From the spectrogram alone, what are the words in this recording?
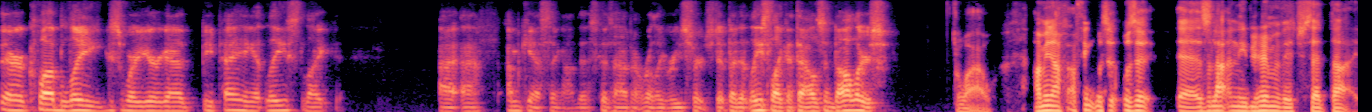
they're club leagues where you're going to be paying at least like I, I I'm guessing on this because I haven't really researched it, but at least like a thousand dollars. Wow, I mean, I, I, think was it was it uh, Zlatan Ibrahimovic said that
